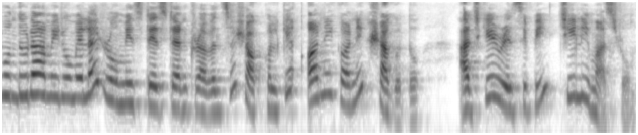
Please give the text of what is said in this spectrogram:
বন্ধুরা, আমি রুমেলার রুমিস টেস্ট অ্যান্ড ট্রাভেলসে সকলকে অনেক অনেক স্বাগত। আজকের রেসিপি চিলি মাশরুম।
